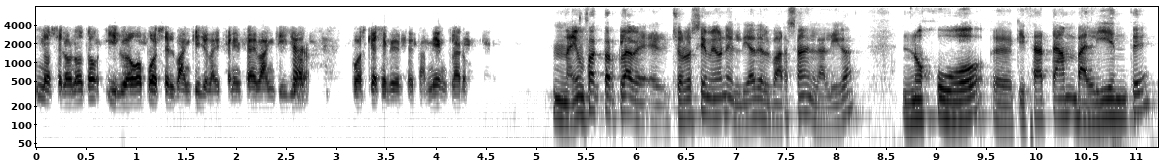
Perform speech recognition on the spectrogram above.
no se lo noto y luego pues el banquillo, la diferencia de banquillo, pues que se ve también, claro. Mm, hay un factor clave, el Cholo Simeone el día del Barça en la Liga no jugó eh, quizá tan valiente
